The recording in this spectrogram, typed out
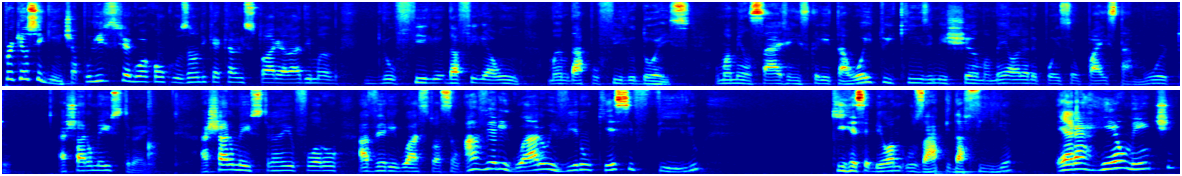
Porque é o seguinte, a polícia chegou à conclusão de que aquela história lá de do filho da filha 1 mandar pro filho 2 uma mensagem escrita 8 e 15 me chama, meia hora depois seu pai está morto, acharam meio estranho. Acharam meio estranho foram averiguar a situação. Averiguaram e viram que esse filho, que recebeu o zap da filha, era realmente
